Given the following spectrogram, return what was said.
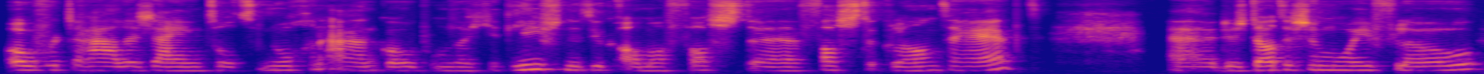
over te halen zijn tot nog een aankoop, omdat je het liefst natuurlijk allemaal vaste, vaste klanten hebt. Uh, dus dat is een mooie flow.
